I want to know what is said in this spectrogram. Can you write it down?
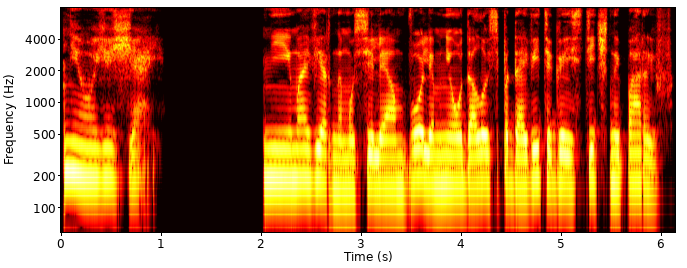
«Не уезжай». Неимоверным усилием воли мне удалось подавить эгоистичный порыв.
